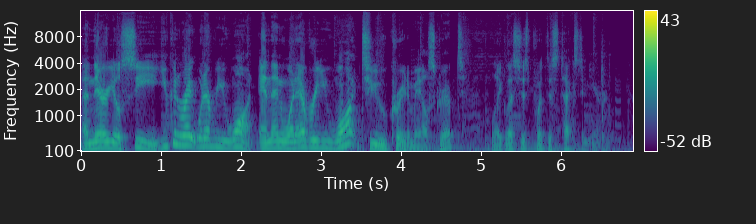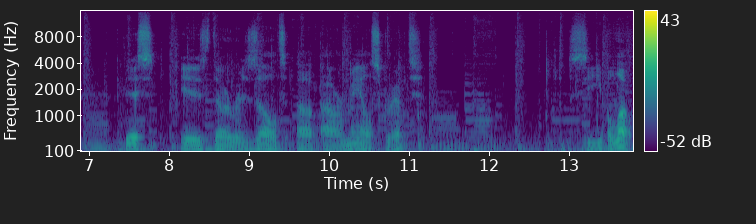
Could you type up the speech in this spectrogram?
And there you'll see you can write whatever you want. And then whenever you want to create a mail script, like, let's just put this text in here. This is the result of our mail script. See below.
